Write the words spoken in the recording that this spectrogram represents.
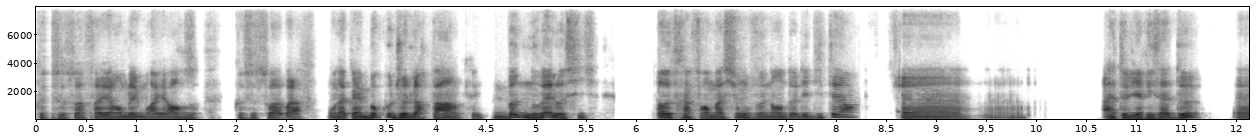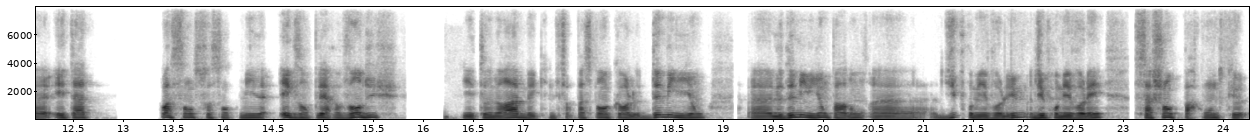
que ce soit Fire Emblem Warriors, que ce soit voilà, on a quand même beaucoup de jeux de leur part, donc c'est une bonne nouvelle aussi. Autre information venant de l'éditeur, euh, Atelier Risa 2 euh, est à 360 000 exemplaires vendus, qui est honorable mais qui ne surpasse pas encore le 2 millions, euh, le 2 millions pardon, euh, du premier volume, du premier volet, sachant que, par contre que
